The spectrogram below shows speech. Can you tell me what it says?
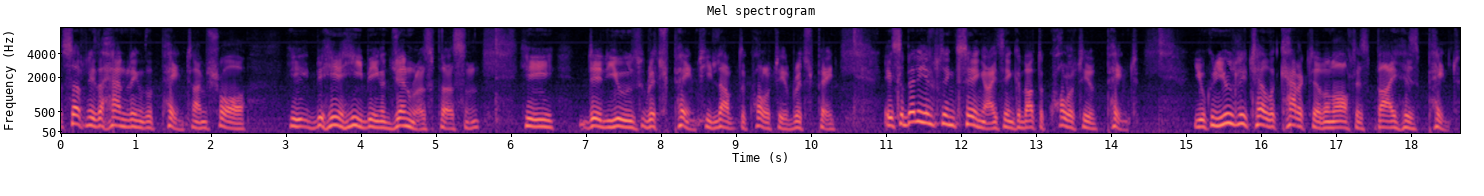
certainly the handling of the paint, I'm sure. He, he, he being a generous person, he did use rich paint. He loved the quality of rich paint. It's a very interesting thing, I think, about the quality of paint. You can usually tell the character of an artist by his paint.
